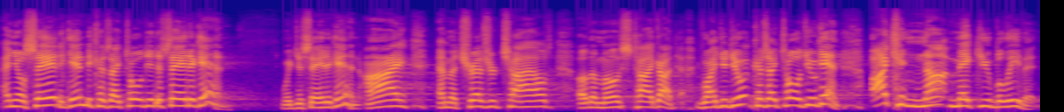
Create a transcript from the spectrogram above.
And you'll say it again because I told you to say it again. Would you say it again? I am a treasured child of the Most High God. Why'd you do it? Because I told you again. I cannot make you believe it.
